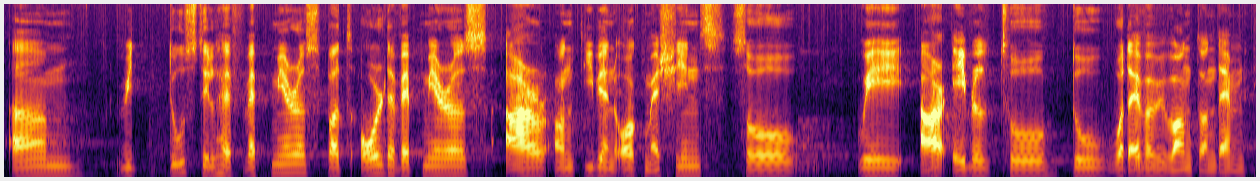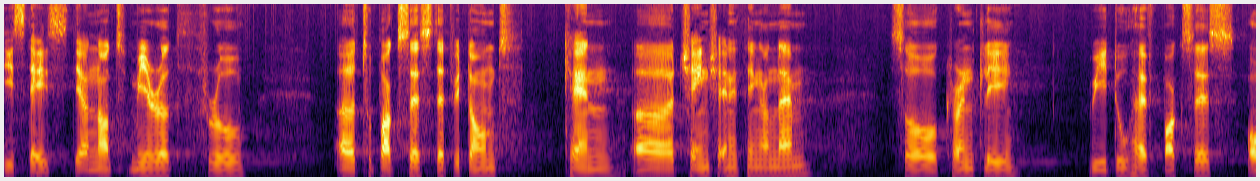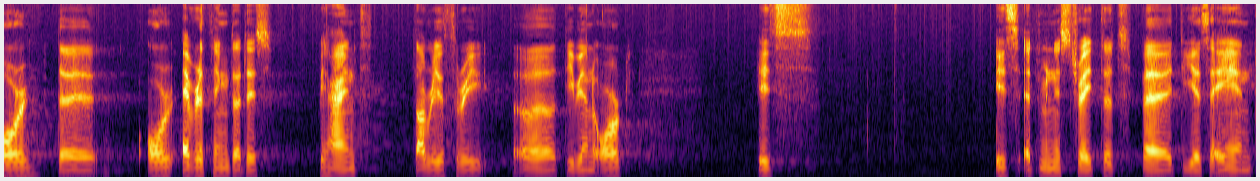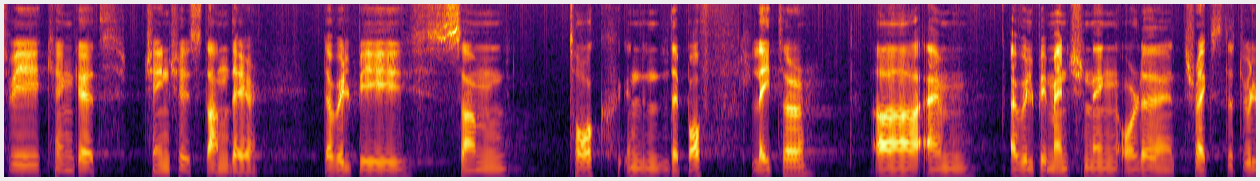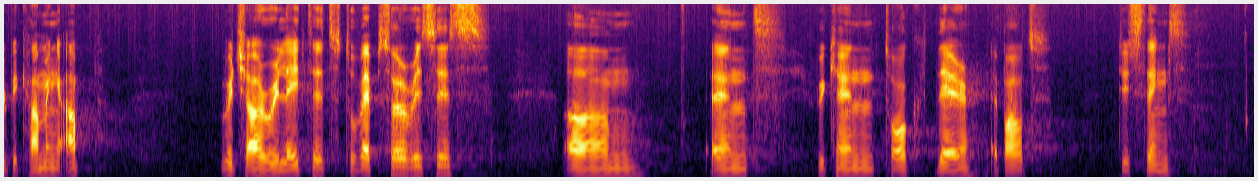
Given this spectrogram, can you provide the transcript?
Um, we do still have web mirrors, but all the web mirrors are on Debian.org machines, so we are able to do whatever we want on them these days. They are not mirrored through uh, two boxes that we don't can uh, change anything on them. So currently we do have boxes, all the all everything that is behind W3 uh, Debian org is is administrated by DSA and we can get changes done there. There will be some talk in the BOF later. Uh, I'm, I will be mentioning all the tracks that will be coming up, which are related to web services. Um, and we can talk there about these things.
